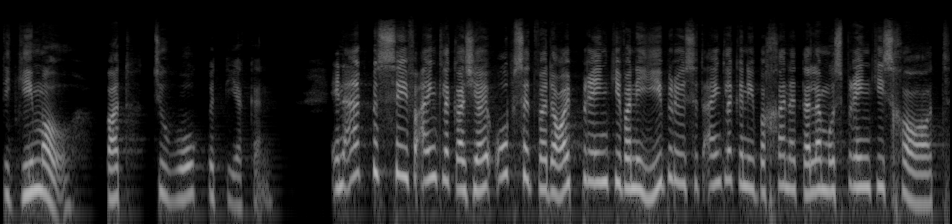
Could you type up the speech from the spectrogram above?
die gimel wat to walk beteken. En ek besef eintlik as jy opsit wat daai prentjie van die Hebreëus het eintlik in die begin het hulle mos prentjies gehad.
